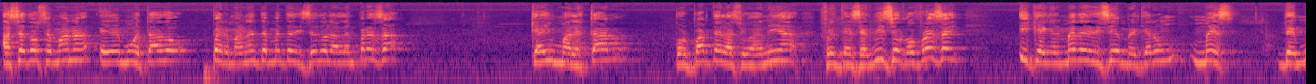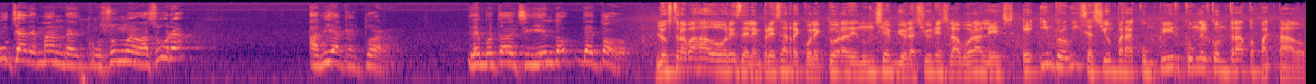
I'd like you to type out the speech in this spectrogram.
Hace dos semanas hemos estado permanentemente diciéndole a la empresa que hay un malestar, por parte de la ciudadanía frente al servicio que ofrecen y que en el mes de diciembre, que era un mes de mucha demanda en consumo de basura, había que actuar. Le hemos estado exigiendo de todo. Los trabajadores de la empresa recolectora denuncian violaciones laborales e improvisación para cumplir con el contrato pactado.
